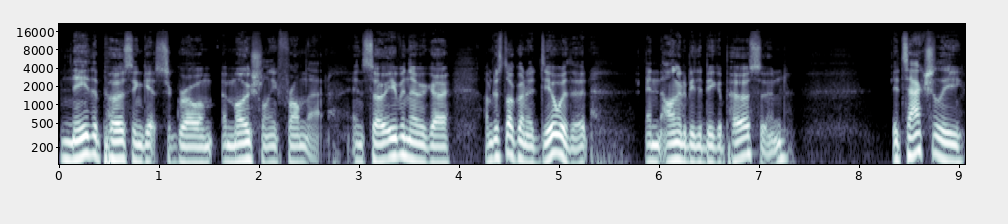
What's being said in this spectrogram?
neither person gets to grow emotionally from that. And so even though we go, I'm just not going to deal with it, and I'm going to be the bigger person it's actually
